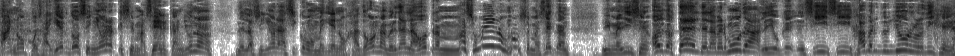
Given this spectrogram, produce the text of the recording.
Ah, no, pues ayer dos señoras que se me acercan. Y una de las señoras así como media enojadona, ¿verdad? La otra más o menos, ¿no? Se me acercan y me dicen, oiga usted, el de la Bermuda. Le digo, que sí, sí, how do you? Le dije?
